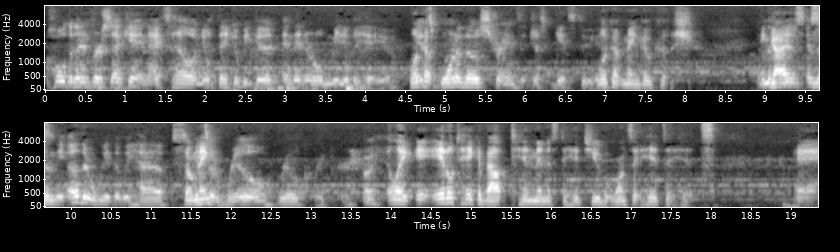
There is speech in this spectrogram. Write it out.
hold it in for a second and exhale and you'll think you'll be good and then it'll immediately hit you. Look it's up- one of those strains that just gets to you. Look up Mango Kush. and, and then guys- the, and then the other weed that we have, So it's Mango, a real, real creeper. like it, it'll take about 10 minutes to hit you but once it hits it hits Eh,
